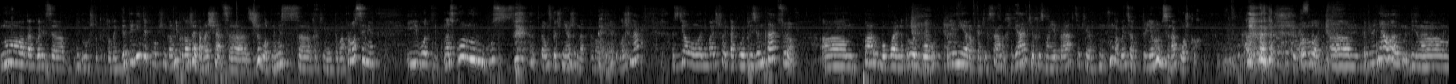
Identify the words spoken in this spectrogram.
Но, как говорится, видимо, что-то кто-то где-то видит. В общем, ко мне продолжают обращаться с животными, с э, какими-то вопросами. И вот на скорую руку, потому что очень неожиданно была я приглашена, сделала небольшую такую презентацию, пару, буквально тройку примеров таких самых ярких из моей практики. Ну, как говорится, тренируемся на кошках. Вот. Применяла, видимо,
